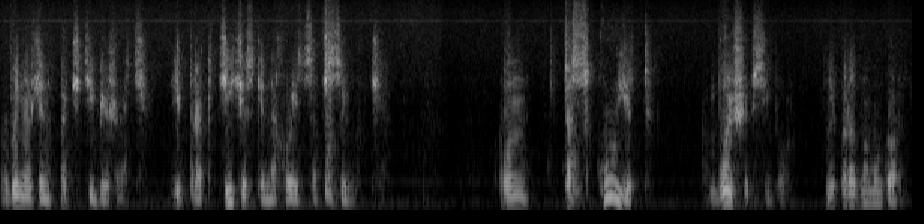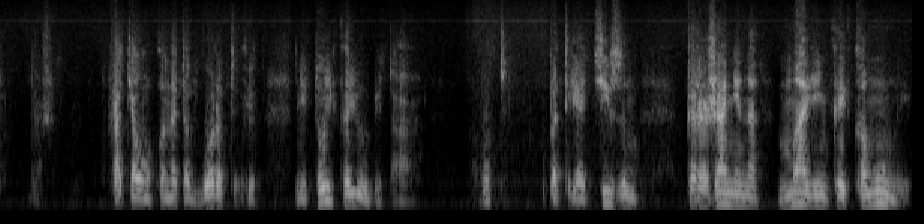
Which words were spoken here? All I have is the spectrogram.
вынужден почти бежать и практически находится в ссылке. Он тоскует больше всего не по родному городу даже. Хотя он, он этот город э, не только любит, а вот патриотизм горожанина маленькой коммуны.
